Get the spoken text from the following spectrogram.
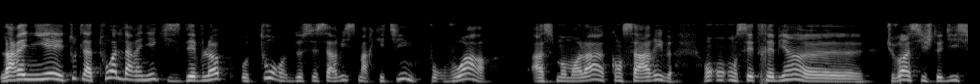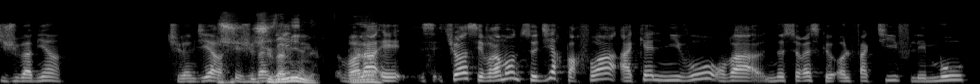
l'araignée et toute la toile d'araignée qui se développe autour de ce service marketing pour voir à ce moment-là, quand ça arrive. On, sait très bien, euh, tu vois, si je te dis si je vais bien, tu vas me dire c'est Juvamine. Voilà, et tu vois, c'est vraiment de se dire parfois à quel niveau on va, ne serait-ce que olfactif, les mots,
